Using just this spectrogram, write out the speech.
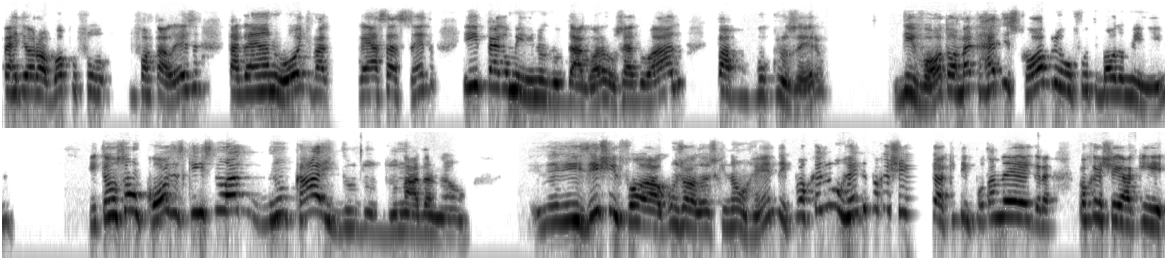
perde o Orobó para Fortaleza, está ganhando oito, vai ganhar 60, e pega o menino do, da agora, o Zé Eduardo, para o Cruzeiro. De volta, o América redescobre o futebol do menino. Então são coisas que isso não, é, não cai do, do, do nada, não. Existem alguns jogadores que não rendem, porque não rendem porque chega aqui tem Ponta Negra, porque chega aqui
